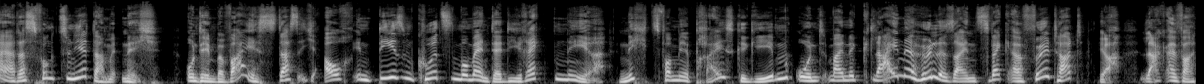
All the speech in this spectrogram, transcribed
naja, das funktioniert damit nicht. Und den Beweis, dass ich auch in diesem kurzen Moment der direkten Nähe nichts von mir preisgegeben und meine kleine Hülle seinen Zweck erfüllt hat, ja, lag einfach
